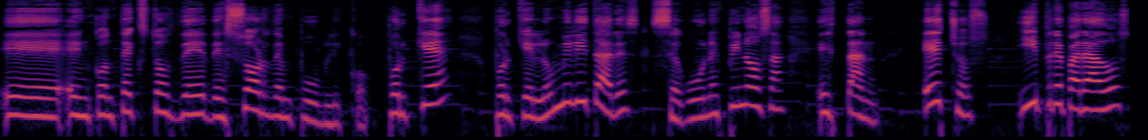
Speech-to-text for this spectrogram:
eh, en contextos de desorden público. ¿Por qué? Porque los militares, según Espinosa, están hechos y preparados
